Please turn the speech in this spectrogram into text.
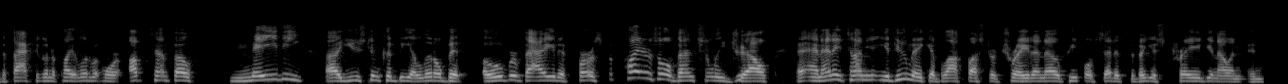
the fact they're going to play a little bit more up tempo, Maybe uh, Houston could be a little bit overvalued at first, but players will eventually gel. And anytime you, you do make a blockbuster trade, I know people have said it's the biggest trade, you know, in, in,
